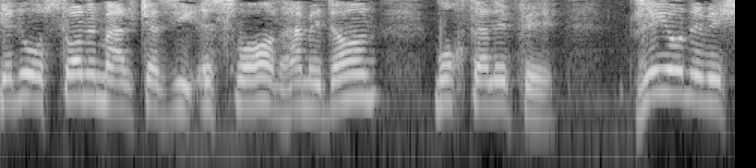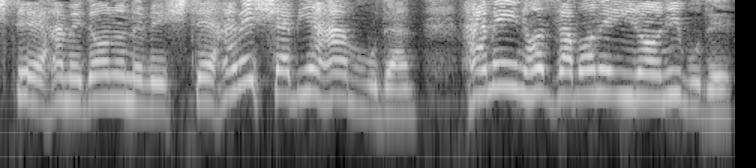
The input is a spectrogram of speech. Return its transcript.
یعنی استان مرکزی اصفهان همدان مختلفه. ریو نوشته همدان نوشته همه شبیه هم بودن. همه اینها زبان ایرانی بوده.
